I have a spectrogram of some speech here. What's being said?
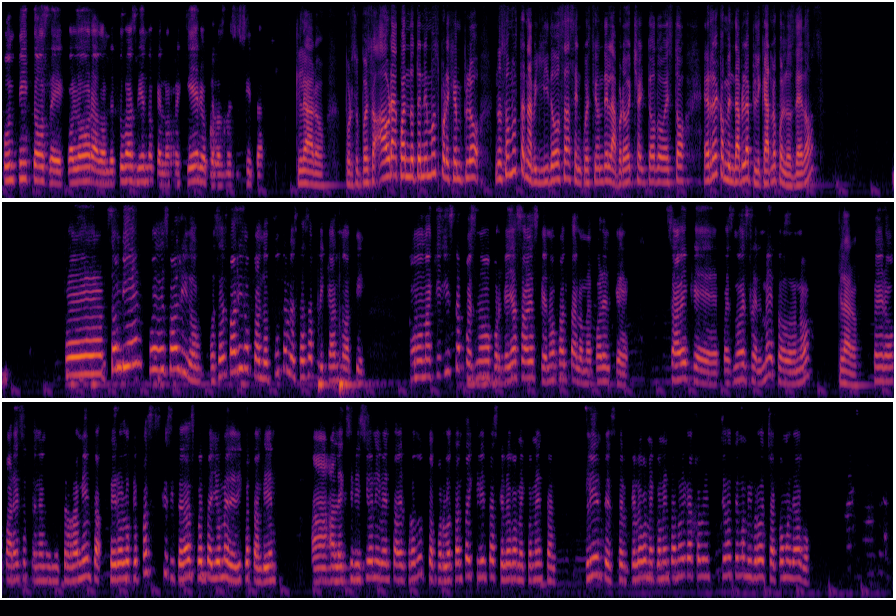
puntitos de color a donde tú vas viendo que los requiere o que los necesita. Claro, por supuesto. Ahora, cuando tenemos, por ejemplo, no somos tan habilidosas en cuestión de la brocha y todo esto, ¿es recomendable aplicarlo con los dedos? Eh, también, pues es válido. O sea, es válido cuando tú te lo estás aplicando a ti. Como maquillista, pues no, porque ya sabes que no falta a lo mejor el que sabe que pues no es el método, ¿no? Claro. Pero para eso tenemos nuestra herramienta. Pero lo que pasa es que si te das cuenta, yo me dedico también a, a la exhibición y venta del producto. Por lo tanto, hay clientes que luego me comentan, clientes, pero que luego me comentan, oiga, joven, yo no tengo mi brocha, ¿cómo le hago?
